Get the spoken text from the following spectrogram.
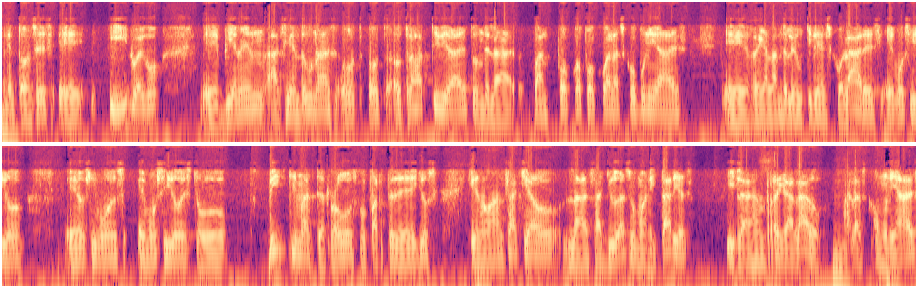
Entonces, eh, y luego eh, vienen haciendo unas ot- ot- otras actividades donde la, van poco a poco a las comunidades, eh, regalándole útiles escolares. Hemos sido, hemos, hemos, hemos sido esto víctimas de robos por parte de ellos que nos han saqueado las ayudas humanitarias y las han regalado Mm. a las comunidades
